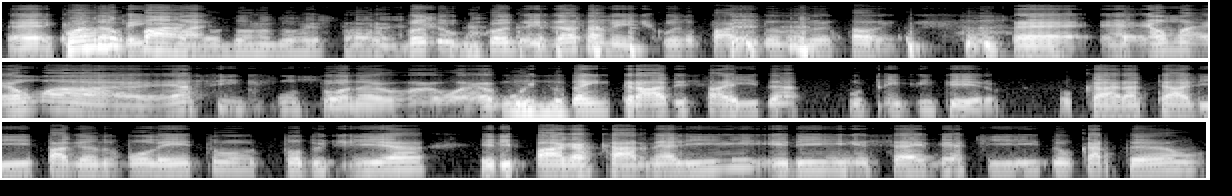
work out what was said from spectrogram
É, quando paga mais... o dono do restaurante. Quando, quando, exatamente, quando paga o dono do restaurante. É, é, é, uma, é, uma, é assim que funciona. É, é, é muito uhum. da entrada e saída o tempo inteiro. O cara tá ali pagando o boleto todo dia, ele paga a carne ali, ele recebe aqui do cartão.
